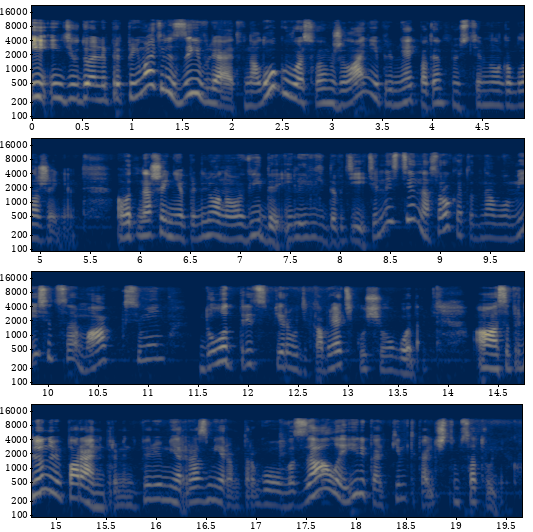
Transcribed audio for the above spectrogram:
и индивидуальный предприниматель заявляет в налоговую о своем желании применять патентную систему налогообложения. А в отношении определенного вида или видов деятельности на срок от одного месяца максимум до 31 декабря текущего года а, с определенными параметрами, например, размером торгового зала или каким-то количеством сотрудников.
